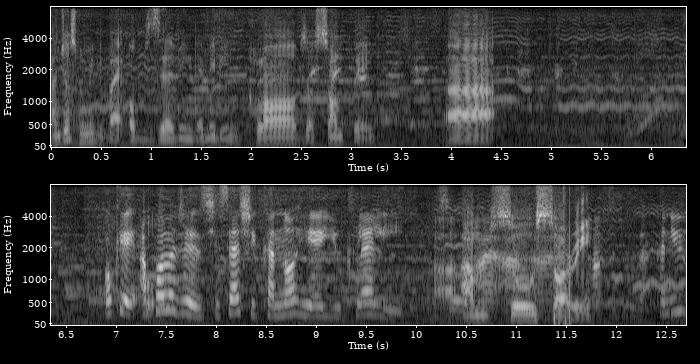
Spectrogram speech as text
and just maybe by observing them, maybe in clubs or something. Uh, Okay, apologies. She says she cannot hear you clearly. Uh, So I'm I- so I- I sorry. have to do that. Can you?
